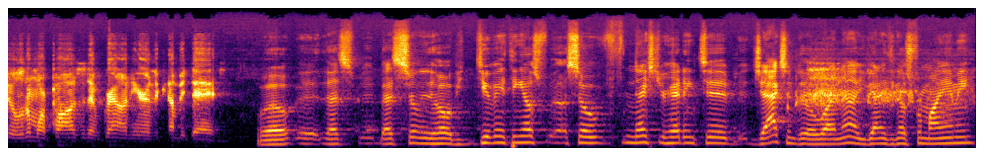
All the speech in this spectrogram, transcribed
to a little more positive ground here in the coming days. Well, uh, that's that's certainly the hope. Do you have anything else? Uh, So next, you're heading to Jacksonville right now. You got anything else from Miami?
